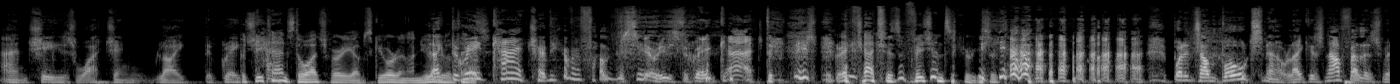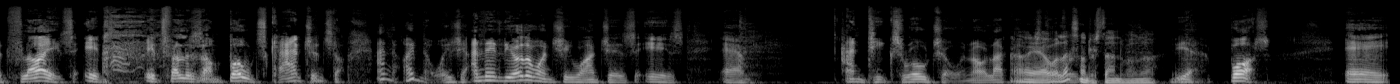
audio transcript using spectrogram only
and she's watching like the Great. Catch But she Cat- tends to watch very obscure and unusual like the things. Great Catch. Have you ever followed the series, The Great Catch? The Great Catch is a fishing series. yeah, but it's on boats now. Like it's not fellas with flies. It's it's fellas on boats catching stuff. And I know it. And then the other one she watches is um, Antiques Roadshow and all that kind Oh, of yeah, stuff. well, that's understandable, though. Yeah, but a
